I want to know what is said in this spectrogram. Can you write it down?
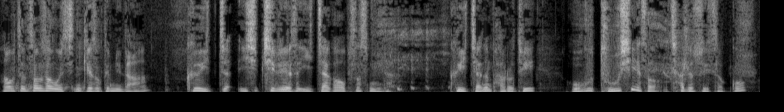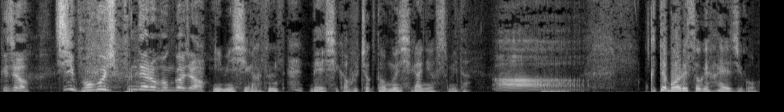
아무튼 손성훈 씨는 계속됩니다. 그 이자, 27일에서 이자가 없었습니다. 그 이자는 바로 뒤 오후 2시에서 찾을 수 있었고, 그죠? 지 보고 싶은 대로 본 거죠? 이미 시간은 4시가 훌쩍 넘은 시간이었습니다. 아, 그때 머릿속이 하얘지고,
